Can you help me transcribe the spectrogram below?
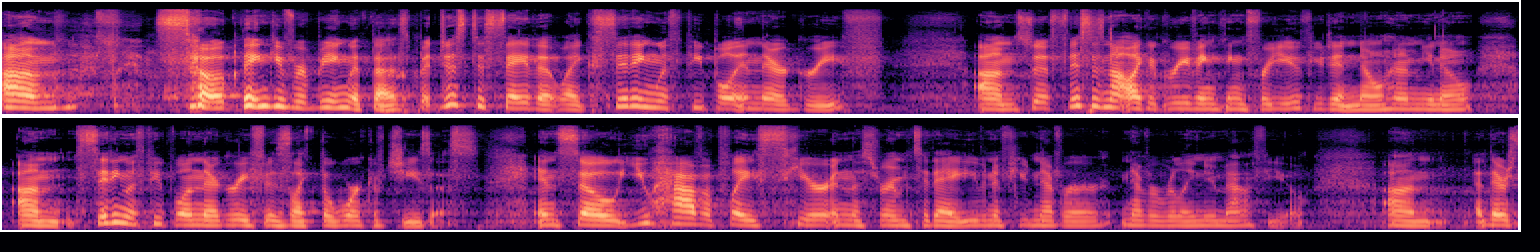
Um, so thank you for being with us. But just to say that, like, sitting with people in their grief um, so if this is not like a grieving thing for you, if you didn't know him, you know, um, sitting with people in their grief is like the work of Jesus. And so you have a place here in this room today, even if you never never really knew Matthew. Um, there's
